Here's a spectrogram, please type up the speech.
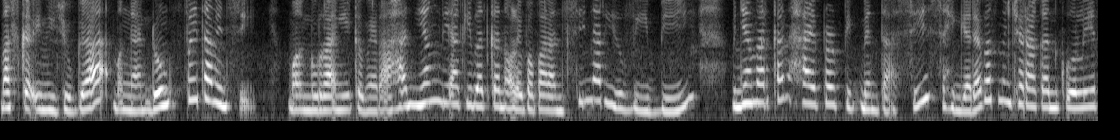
Masker ini juga mengandung vitamin C mengurangi kemerahan yang diakibatkan oleh paparan sinar UVB, menyamarkan hyperpigmentasi sehingga dapat mencerahkan kulit,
